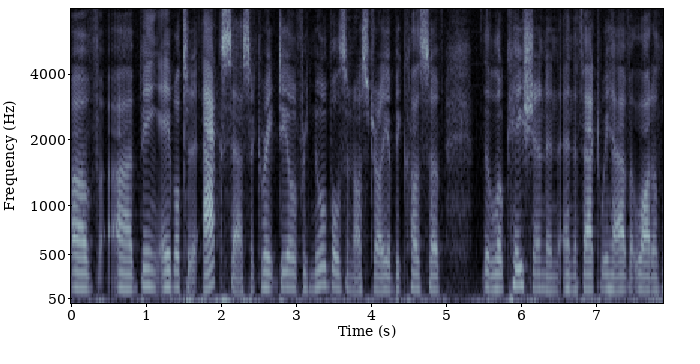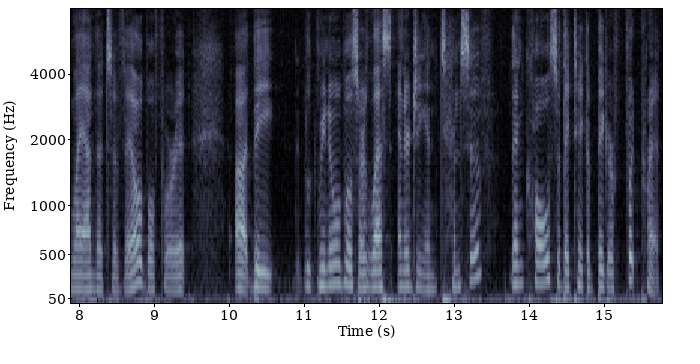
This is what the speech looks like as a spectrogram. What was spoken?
of uh, being able to access a great deal of renewables in Australia because of the location and, and the fact we have a lot of land that's available for it. Uh, the renewables are less energy intensive than coal, so they take a bigger footprint.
